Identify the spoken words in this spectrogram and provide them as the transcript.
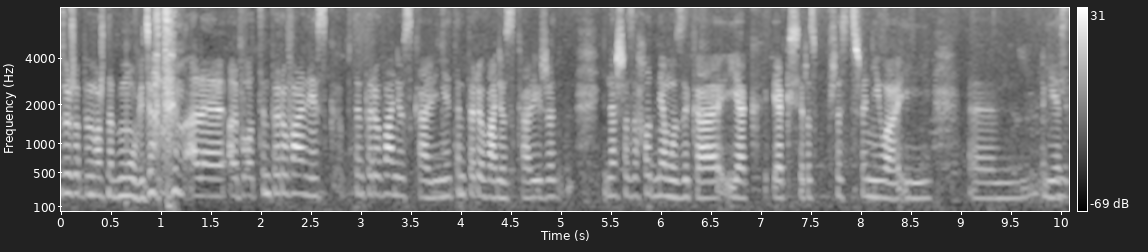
Dużo by można by mówić o tym, ale albo o temperowaniu, temperowaniu skali, nie temperowaniu skali, że nasza zachodnia muzyka jak, jak się rozprzestrzeniła i jest,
